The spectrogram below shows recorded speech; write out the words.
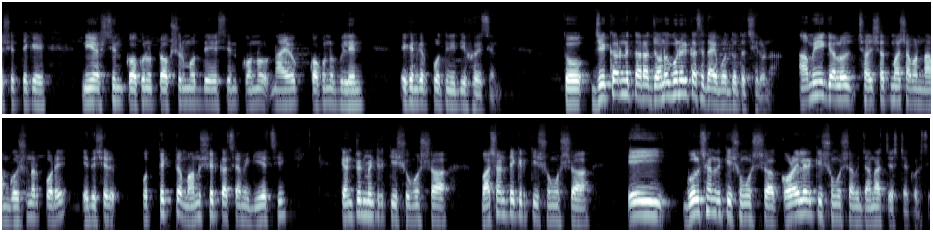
দেশের থেকে নিয়ে আসছেন, কখনো টকশোর মধ্যে এসেছেন, কোনো নায়ক, কখনো ভিলেন এখানকার প্রতিনিধি হয়েছেন। তো যে কারণে তারা জনগণের কাছে দায়বদ্ধতা ছিল না। আমি গেল ছয় সাত মাস আমার নাম ঘোষণার পরে এদেশের প্রত্যেকটা মানুষের কাছে আমি গিয়েছি। ক্যান্টনমেন্টের কি সমস্যা, বাসানটেকের কি সমস্যা, এই গুলশানের কি সমস্যা, করাইলের কি সমস্যা আমি জানার চেষ্টা করছি।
